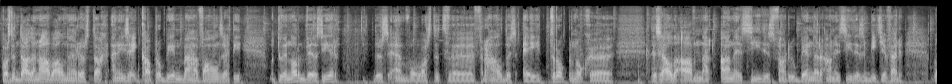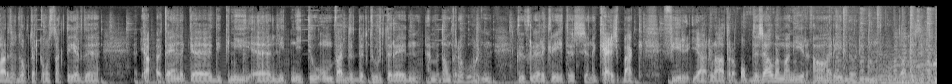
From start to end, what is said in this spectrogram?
was de dag daarna wel een rustdag en hij zei, ik ga proberen, ben gevallen, zegt hij. Maar toen enorm veel zeer. Dus en wat was het verhaal? Dus hij trok nog dezelfde avond naar Annecy, dus van Roubaix naar Annecy, dat is een beetje ver, waar de dokter constateerde ja, uiteindelijk uh, die knie uh, liet niet toe om verder de Tour te rijden. En met andere woorden, Keukleur kreeg dus een cashback vier jaar later op dezelfde manier aangereden door iemand. Ook dat is de Tour.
